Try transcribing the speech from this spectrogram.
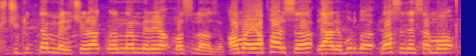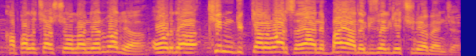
Küçüklükten beri, çıraklığından beri yapması lazım. Ama yaparsa yani burada nasıl desem o kapalı çarşı olan yer var ya. Orada kim dükkanı varsa yani bayağı da güzel geçiniyor bence.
